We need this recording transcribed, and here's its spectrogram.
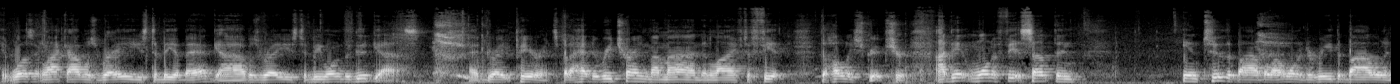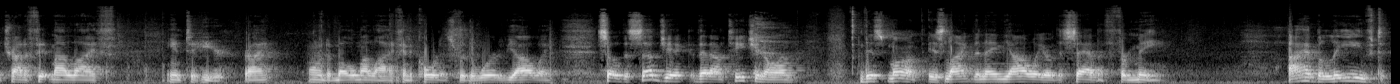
it wasn't like I was raised to be a bad guy. I was raised to be one of the good guys. I had great parents. But I had to retrain my mind and life to fit the Holy Scripture. I didn't want to fit something into the Bible. I wanted to read the Bible and try to fit my life into here, right? I wanted to mold my life in accordance with the Word of Yahweh. So the subject that I'm teaching on this month is like the name Yahweh or the Sabbath for me. I have believed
